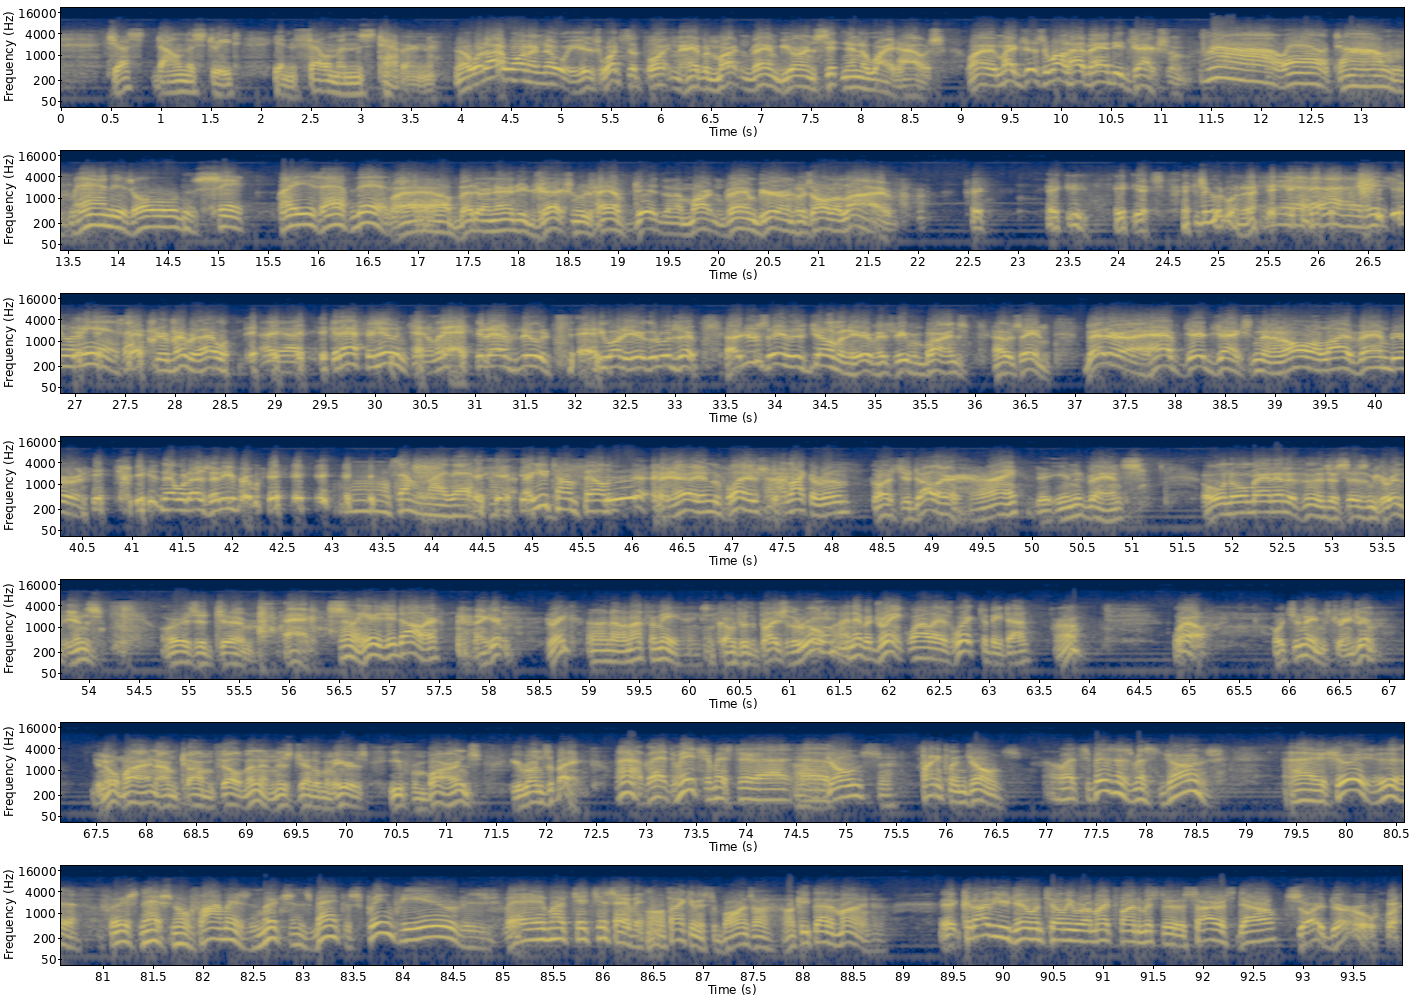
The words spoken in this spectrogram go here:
just down the street in Fellman's Tavern. Now, what I want to know is what's the point in having Martin Van Buren sitting in the White House? Why, we might just as well have Andy Jackson. Oh, well, Tom, Andy's old and sick. Why, he's half dead. Well, better an Andy Jackson who's half dead than a Martin Van Buren who's all alive. yes, that's a good one. Huh? Yeah, it sure is. I have to remember that one. Hey, uh, good afternoon, gentlemen. Good afternoon. Hey, you want to hear a good one, sir? I was just saying to this gentleman here, Mr. Ephraim Barnes, I was saying, better a half-dead Jackson than an all-alive Van Buren. Isn't that what I said, Ephraim? Mm, something like that. Are you Tom Feldman? yeah, in the flesh. I'd like a room. Cost you a dollar All right. in advance. Oh, no man anything, as it says in Corinthians. Or is it um, Acts? Oh, here's your dollar. Thank you. Drink? Oh, no, not for me, thanks. Comes with the price of the room. I never drink while there's work to be done. Huh? Well, what's your name, stranger? You know mine. I'm Tom Feldman, and this gentleman here is Ephraim Barnes. He runs a bank. Ah, glad to meet you, Mr. Uh, Uh, uh, Jones? Uh, Franklin Jones. what's the business, Mr. Jones? I assure you, the First National Farmers and Merchants Bank of Springfield is very much at your service. Oh, thank you, Mr. Barnes. I, I'll keep that in mind. Uh, could either of you gentlemen tell me where I might find a Mr. Cyrus Darrow? Cy Darrow. Why,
